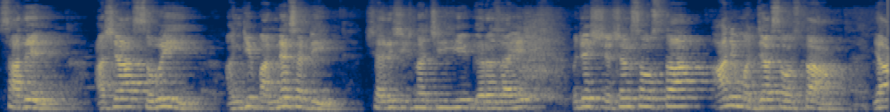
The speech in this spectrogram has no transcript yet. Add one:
साधेल. अशा सवयी अंगी बांधण्यासाठी शारीरिक शिक्षणाची ही गरज आहे. म्हणजे शिक्षण संस्था आणि मज्जा संस्था या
